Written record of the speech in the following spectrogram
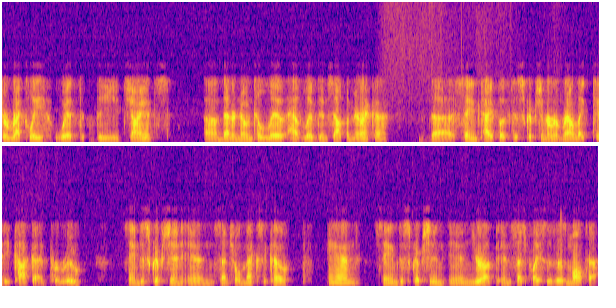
directly with the giants um, that are known to live have lived in South America. Uh, same type of description around Lake Titicaca in Peru. Same description in central Mexico, and same description in Europe in such places as Malta,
